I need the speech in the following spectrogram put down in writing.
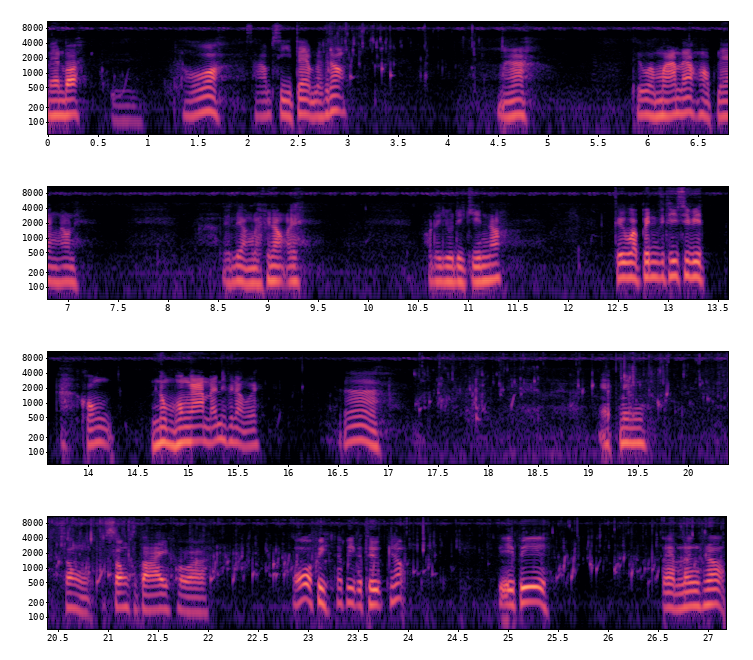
แมนบ่โอ้สามสี่แต้มเลยพี่น้องนะถือว่ามานแล้วหอบแรงเขานี่ได้เรื่องเลยพี่น้องเอ้ยพอได้อยู่ไดีกินเนาะ ถือว่าเป็นวิถีชีวิตของหนุ่มโรงงานนั้นนี่พี่น้องเอ้ยอ่าแอดมินส่องส่องสไตล์เพราะว่าโอ้พี่ถ้าพี่กระทึกพี่น้องพี่พี่แต้มหนึ่งพี่น้อง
